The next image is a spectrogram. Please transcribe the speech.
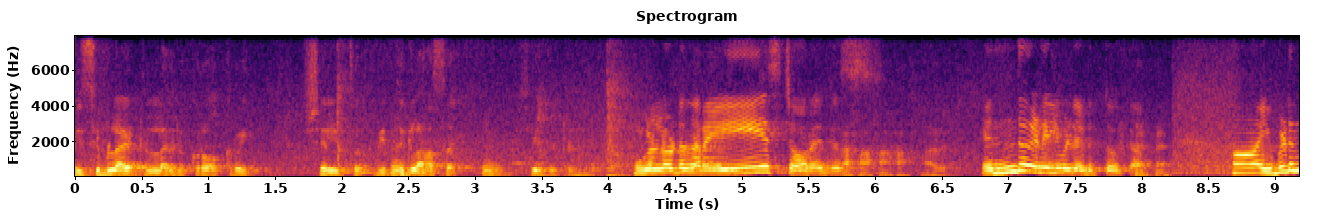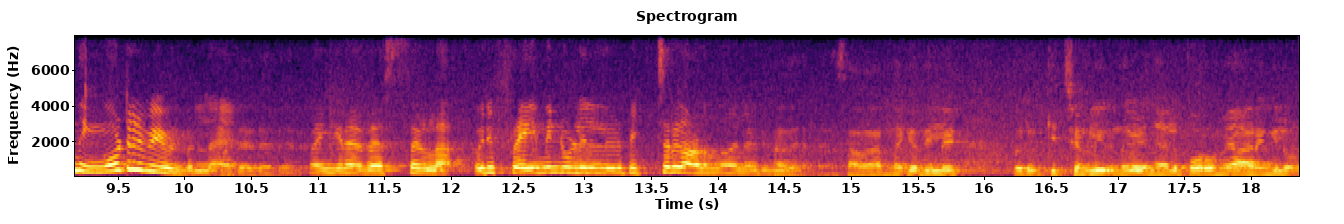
വിസിബിൾ ആയിട്ടുള്ള ഒരു ക്രോക്കറി ഷെൽഫ് വിത്ത് ഗ്ലാസ് ചെയ്തിട്ടുണ്ട്. മുകളിലോട്ട് നിറയെ സ്റ്റോറേജസ് എന്ത് വേണേലും ഇവിടെ എടുത്തു വെക്കാം. ആ ഇവിടെ നിന്ന് ഇങ്ങോട്ടൊരു വ്യൂ ഉണ്ടല്ലേ? ഭയങ്കര രസമുള്ള ഒരു ഫ്രെയിമിന്റെ ഉള്ളിൽ ഒരു പിക്ചർ കാണുന്ന പോലെ ഒരു അതെ. സാധാരണഗതിയിൽ ഒരു കിച്ചണിൽ ഇരുന്ന് കഴിഞ്ഞാൽ പുറമെ ആരെങ്കിലും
